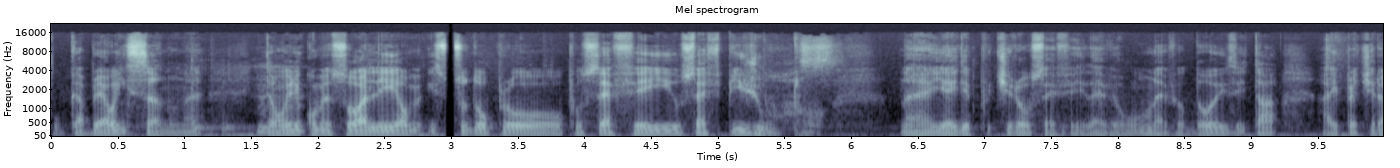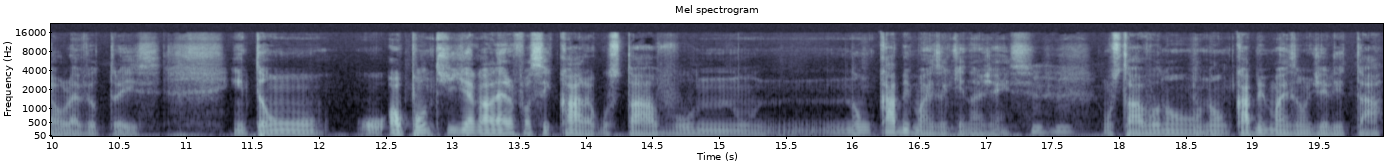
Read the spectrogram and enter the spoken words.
o Gabriel é insano, né? Então ele começou ali, estudou pro, pro CFA e o CFP junto. Né? E aí depois tirou o CFA level 1, level 2 e tal. Aí pra tirar o level 3. Então, o- ao ponto de a galera falar assim, cara, Gustavo não, não cabe mais aqui na agência. Uhum. Gustavo não, não cabe mais onde ele tá.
